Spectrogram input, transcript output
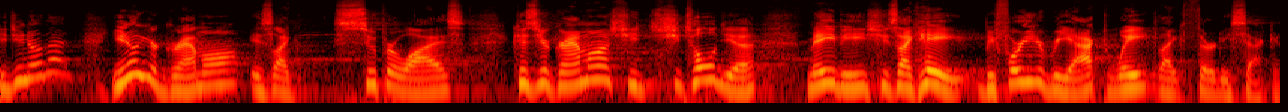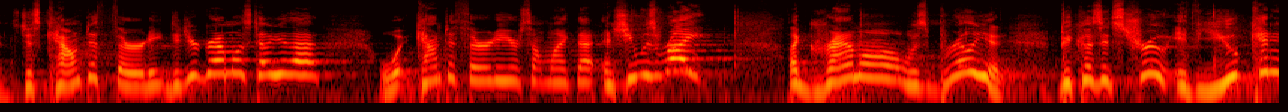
Did you know that? You know your grandma is like super wise? Because your grandma, she, she told you, maybe, she's like, hey, before you react, wait like 30 seconds. Just count to 30. Did your grandmas tell you that? What, Count to 30 or something like that? And she was right. Like, grandma was brilliant because it's true. If you can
